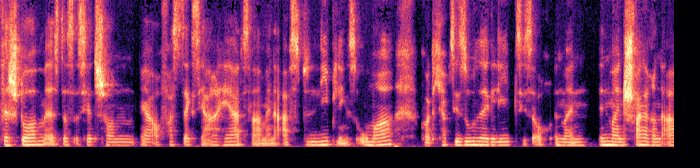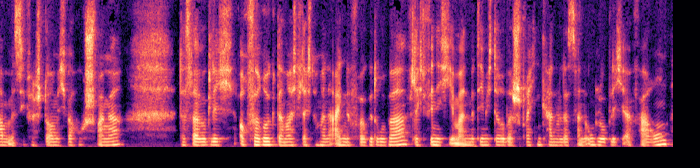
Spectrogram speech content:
verstorben ist. Das ist jetzt schon ja auch fast sechs Jahre her. Das war meine absolute Lieblingsoma. Gott, ich habe sie so sehr geliebt. Sie ist auch in meinen, in meinen schwangeren Armen ist sie verstorben. Ich war hochschwanger. Das war wirklich auch verrückt. Da mache ich vielleicht noch mal eine eigene Folge drüber. Vielleicht finde ich jemanden, mit dem ich darüber sprechen kann, weil das war eine unglaubliche Erfahrung.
